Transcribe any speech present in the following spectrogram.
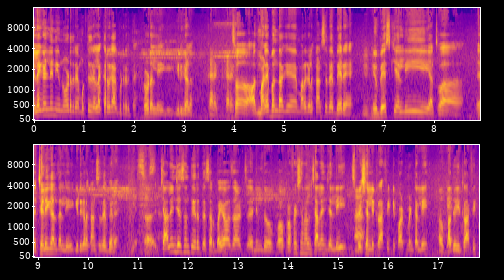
ಎಲೆಗಳನ್ನೇ ನೀವು ನೋಡಿದ್ರೆ ಮುಟ್ಟಿದ್ರೆ ಎಲ್ಲ ಕರ್ಗಾಗ್ಬಿಟ್ಟಿರುತ್ತೆ ರೋಡಲ್ಲಿ ಗಿಡಗಳು. ಕರೆಕ್ಟ್ ಕರೆಕ್ಟ್ ಸೊ ಅದು ಮಳೆ ಬಂದಾಗ ಮರಗಳು ಕಾಣಿಸೋದೇ ಬೇರೆ. ನೀವು ಬೇಸಿಗೆಯಲ್ಲಿ ಅಥವಾ ಚಳಿಗಾಲದಲ್ಲಿ ಗಿಡಗಳು ಕಾಣಿಸೋದೇ ಬೇರೆ. ಚಾಲೆಂಜಸ್ ಅಂತ ಇರುತ್ತೆ ಸರ್. ಬಯೋ ಹಜಾರ್ಡ್ ನಿಮ್ದು ಪ್ರೊಫೆಷನಲ್ ಚಾಲೆಂಜ್ ಅಲ್ಲಿ ಸ್ಪೆಷಲಿ ಟ್ರಾಫಿಕ್ ಡಿಪಾರ್ಟ್ಮೆಂಟ್ ಅಲ್ಲಿ ಅದು ಈ ಟ್ರಾಫಿಕ್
